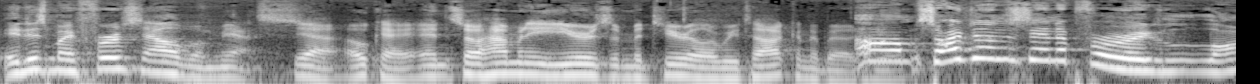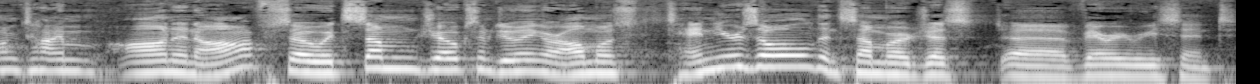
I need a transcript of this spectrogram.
It is my first album, yes. Yeah. Okay. And so, how many years of material are we talking about? here? Um, so I've done stand up for a long time on and off. So it's some jokes I'm doing are almost 10 years old and some are just uh, very recent.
